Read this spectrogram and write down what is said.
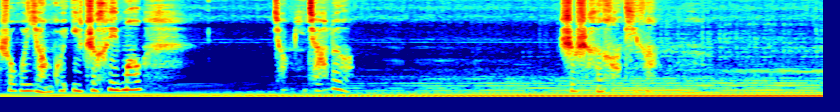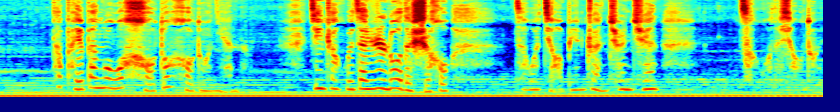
说我养过一只黑猫，叫米迦勒，是不是很好听啊？他陪伴过我好多好多年呢，经常会在日落的时候，在我脚边转圈圈，蹭我的小腿。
